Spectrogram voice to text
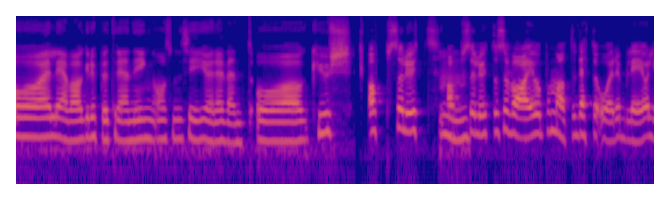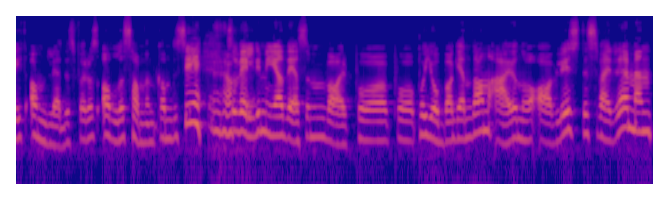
og leve av gruppetrening og som du sier, gjøre event og kurs. Absolutt. Mm. Absolutt. Og så var jo på en måte dette året ble jo litt annerledes for oss alle sammen, kan du si. Ja. Så veldig mye av det som var på, på, på jobbagendaen, er jo nå avlyst, dessverre. Men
